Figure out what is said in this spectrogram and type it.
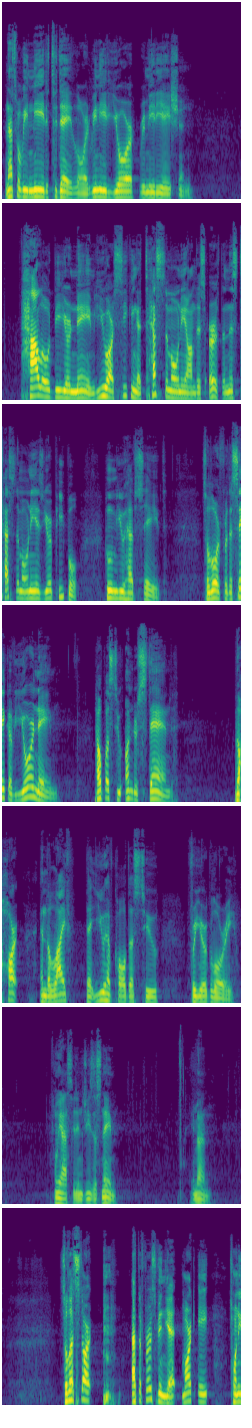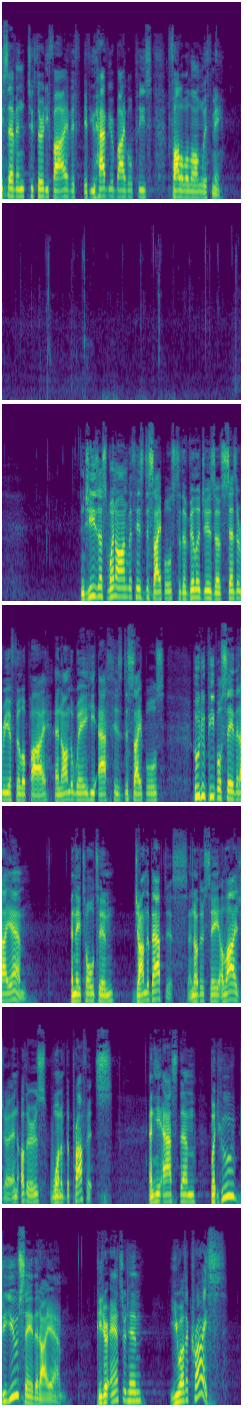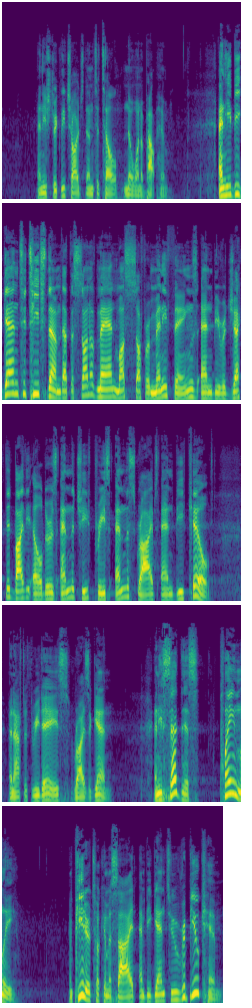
And that's what we need today, Lord. We need your remediation. Hallowed be your name. You are seeking a testimony on this earth, and this testimony is your people, whom you have saved. So, Lord, for the sake of your name, help us to understand the heart and the life that you have called us to for your glory. We ask it in Jesus' name. Amen. So let's start at the first vignette, Mark 8, 27 to 35. If, if you have your Bible, please follow along with me. And Jesus went on with his disciples to the villages of Caesarea Philippi, and on the way he asked his disciples, Who do people say that I am? And they told him, John the Baptist, and others say Elijah, and others one of the prophets. And he asked them, But who do you say that I am? Peter answered him, You are the Christ. And he strictly charged them to tell no one about him. And he began to teach them that the Son of Man must suffer many things and be rejected by the elders and the chief priests and the scribes and be killed, and after three days rise again. And he said this plainly. And Peter took him aside and began to rebuke him.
